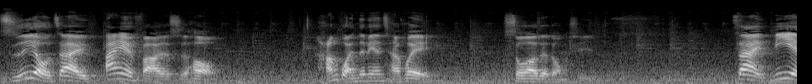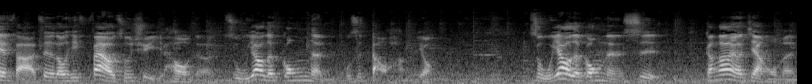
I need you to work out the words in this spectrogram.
只有在 IFR 的时候，航管那边才会收到这东西。在 VFR 这个东西 file 出去以后呢，主要的功能不是导航用，主要的功能是刚刚有讲我们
